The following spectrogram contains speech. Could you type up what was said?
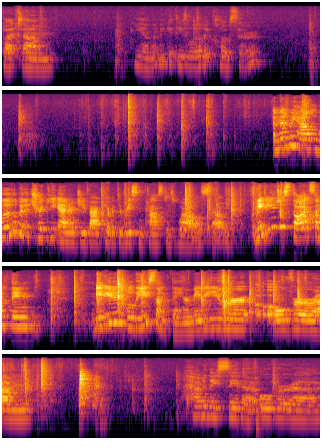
But, um, yeah, let me get these a little bit closer. And then we have a little bit of tricky energy back here with the recent past as well. So maybe you just thought something, maybe you didn't believe something, or maybe you were over, um, how do they say that? Over, uh,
